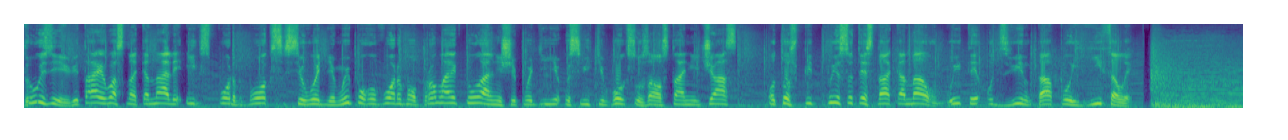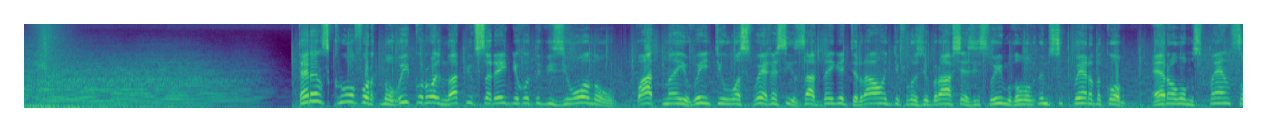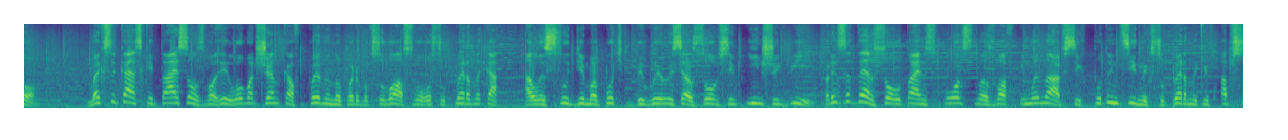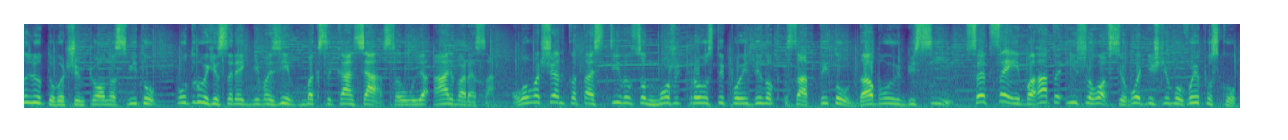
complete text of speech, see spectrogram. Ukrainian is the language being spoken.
Друзі, вітаю вас на каналі Xport Box. Сьогодні ми поговоримо про найактуальніші події у світі боксу за останній час. Отож, підписуйтесь на канал, бийте у дзвін та поїхали. Теренс Крофорд новий король напівсереднього дивізіону. Пат на івенті у Лас-Вегасі за 9 раундів розібрався зі своїм головним суперником Еролом Спенсом. Мексиканський Тайсон з ваги Ломаченка впевнено перебоксував свого суперника, але судді, мабуть, дивилися зовсім інший бій. Президент Showtime Sports назвав імена всіх потенційних суперників абсолютного чемпіона світу у другій середній вазі мексиканця Сауля Альвареса. Ломаченко та Стівенсон можуть провести поєдинок за титул WBC. Все це і багато іншого в сьогоднішньому випуску.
